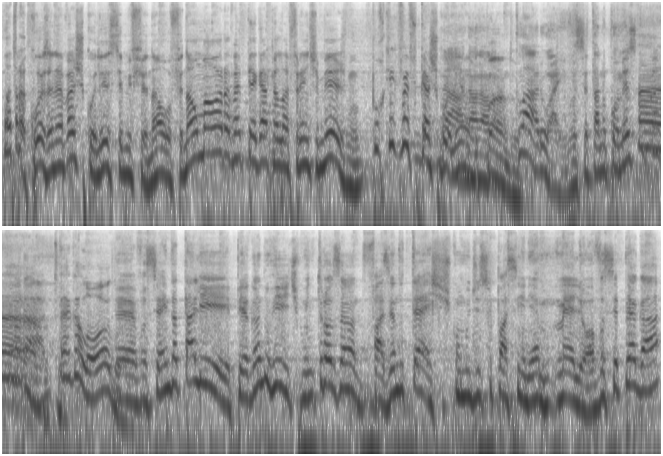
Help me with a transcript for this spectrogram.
Outra coisa, né? Vai escolher semifinal, o final, uma hora vai pegar pela frente mesmo. Por que, que vai ficar escolhendo não, não, não. quando? Claro, aí você tá no começo do ah, campeonato. Pega logo. É, você ainda tá ali pegando ritmo, entrosando, fazendo testes, como disse o Pacini. É melhor você pegar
